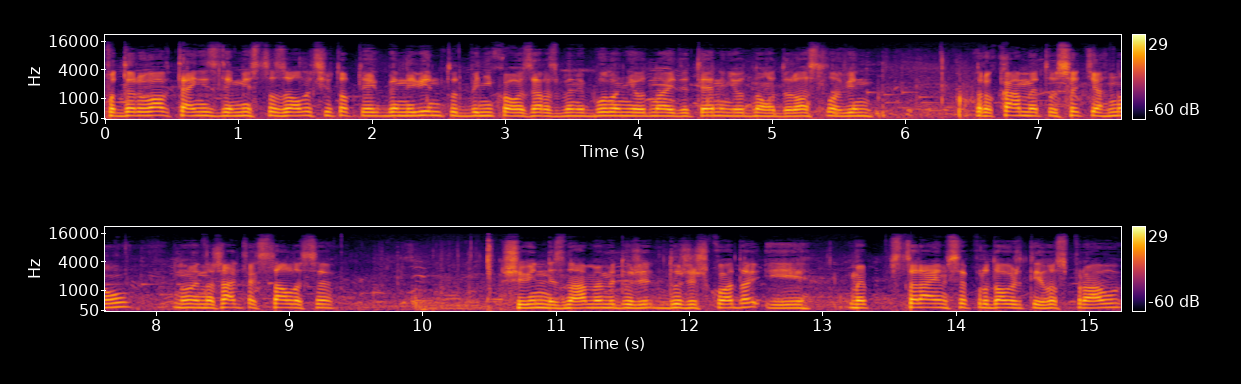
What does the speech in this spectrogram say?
подарував теніс для міста Золочів. Тобто, якби не він, тут би нікого зараз би не було, ні одної дитини, ні одного дорослого. Він роками то все тягнув. Ну і на жаль, так сталося, що він не з нами. Ми дуже, дуже шкода. І ми стараємося продовжити його справу.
